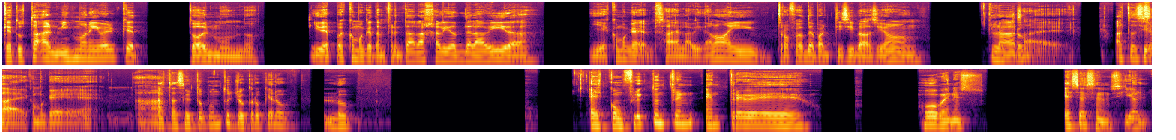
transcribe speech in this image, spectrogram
que tú estás al mismo nivel que todo el mundo. Y después como que te enfrentas a la realidad de la vida. Y es como que, ¿sabes? En la vida no hay trofeos de participación. Claro. ¿Sabes? Hasta, cier- ¿Sabes? Como que... Ajá. hasta cierto punto yo creo que lo, lo- el conflicto entre, entre jóvenes es esencial.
